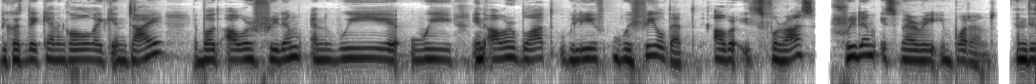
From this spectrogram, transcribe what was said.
because they can go like and die about our freedom and we we in our blood we live we feel that our it's for us freedom is very important. And the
